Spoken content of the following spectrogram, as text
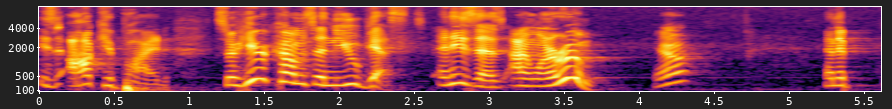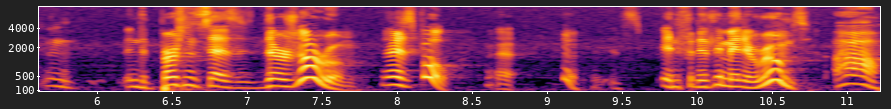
is occupied. So here comes a new guest, and he says, I want a room, you know? And, it, and the person says, there's no room, it's full. Uh, it's infinitely many rooms. Oh,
